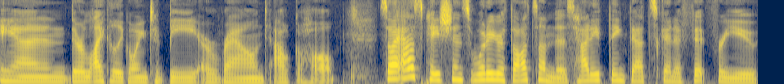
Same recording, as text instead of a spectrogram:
and they're likely going to be around alcohol. So I ask patients, What are your thoughts on this? How do you think that's going to fit for you?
